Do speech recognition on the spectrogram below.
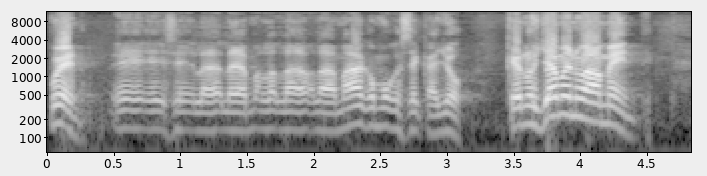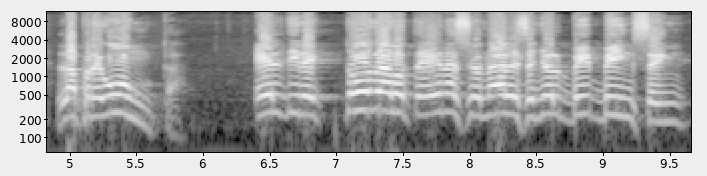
Bueno, eh, eh, la, llamada como que se cayó. Que nos llame nuevamente. La pregunta, el director de la Lotería Nacional, el señor Vincent,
